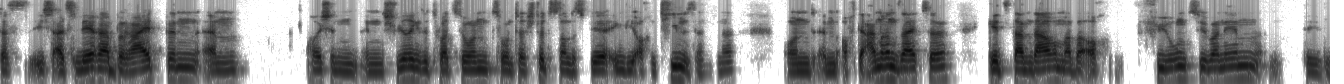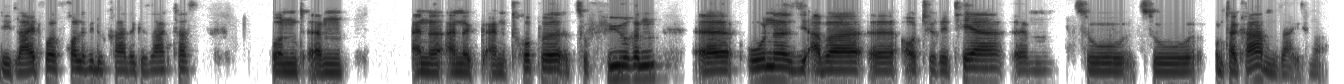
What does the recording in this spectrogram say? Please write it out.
dass ich als Lehrer bereit bin, ähm, euch in, in schwierigen Situationen zu unterstützen und dass wir irgendwie auch ein Team sind. Ne? Und ähm, auf der anderen Seite geht es dann darum, aber auch Führung zu übernehmen, die, die Leitwolf-Rolle, wie du gerade gesagt hast, und ähm, eine, eine, eine Truppe zu führen, äh, ohne sie aber äh, autoritär ähm, zu, zu untergraben, sage ich mal.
